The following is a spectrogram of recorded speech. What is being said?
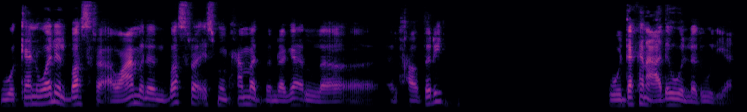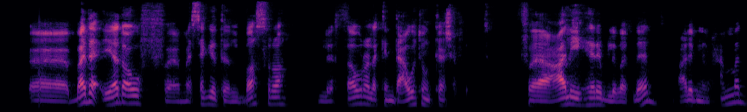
وكان والي البصرة أو عامل البصرة اسمه محمد بن رجاء آه، الحاضري. وده كان عدو اللدود يعني. بدأ يدعو في مساجد البصرة للثورة لكن دعوته انكشفت. فعلي هرب لبغداد علي بن محمد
